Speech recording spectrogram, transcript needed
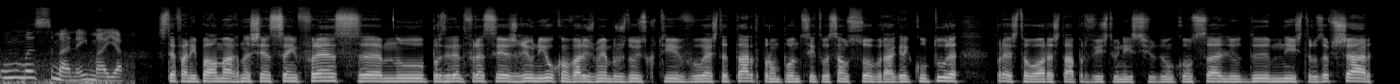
uma semana e meia. Stéphanie Palma, Renascença em França. O presidente francês reuniu com vários membros do Executivo esta tarde para um ponto de situação sobre a agricultura. Para esta hora está previsto o início de um Conselho de Ministros. A fechar,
